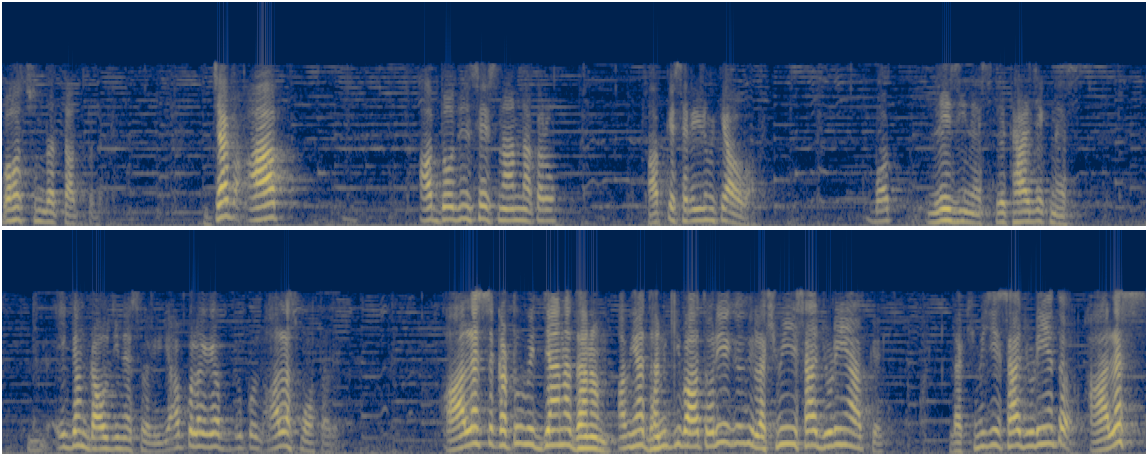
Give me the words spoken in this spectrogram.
बहुत सुंदर तात्पर्य जब आप आप दो दिन से स्नान ना करो आपके शरीर में क्या होगा? बहुत लेजीनेस लेथार्जिकनेस एकदम डाउजीनेस लगेगी। आपको लगेगा बिल्कुल आलस बहुत आ आलस कटु विद्या न धनम। अब यहाँ धन की बात हो रही है क्योंकि लक्ष्मी जी साथ जुड़ी हैं आपके। लक्ष्मी जी साथ जुड़ी हैं तो आलस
